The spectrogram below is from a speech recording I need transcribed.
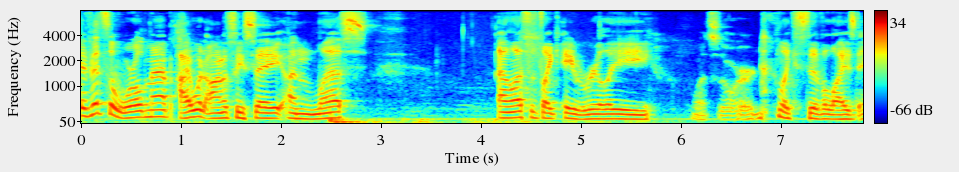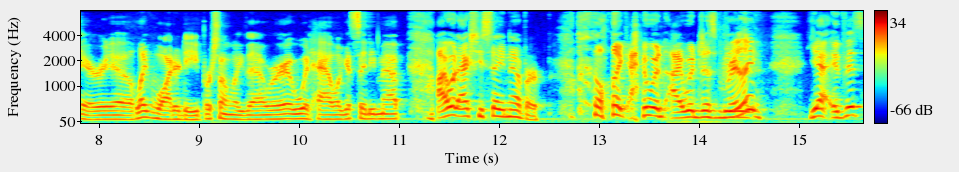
If it's a world map, I would honestly say unless unless it's like a really what's the word? like civilized area, like Waterdeep or something like that where it would have like a city map. I would actually say never. like I would I would just be Really? Yeah, if it's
